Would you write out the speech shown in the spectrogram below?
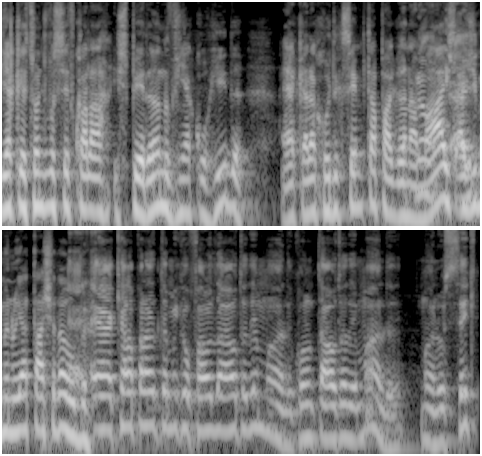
E a questão de você ficar lá esperando vir a corrida, é aquela corrida que sempre tá pagando a Não, mais, aí aí- diminui a taxa da Uber. É aquela parada também que eu falo da alta demanda. Quando tá alta demanda, mano, eu sei que.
